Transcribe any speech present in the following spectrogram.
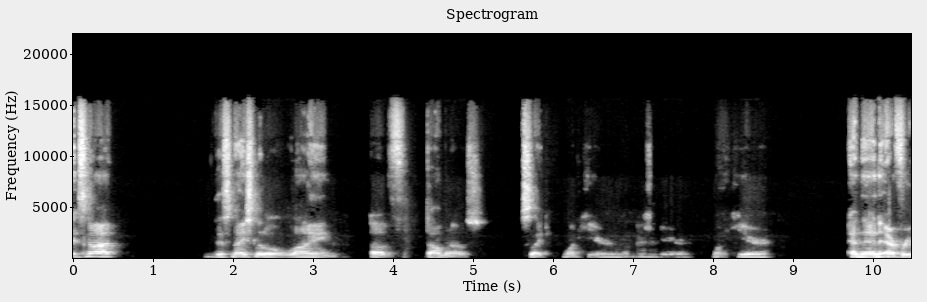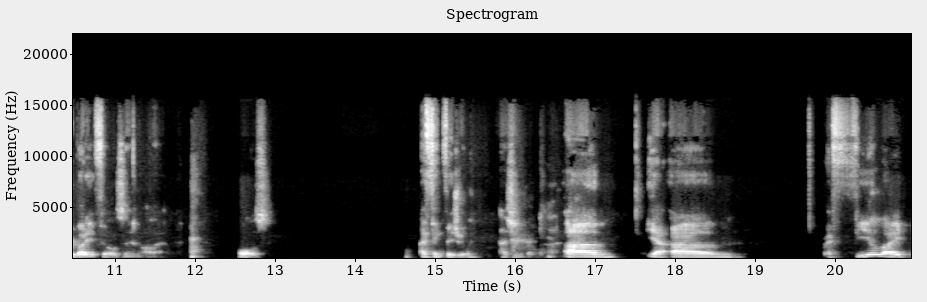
it's not this nice little line of dominoes. It's like one here, one mm-hmm. here, one here, and then everybody fills in all that holes. I think visually, as you think. Um, yeah. Um, I feel like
